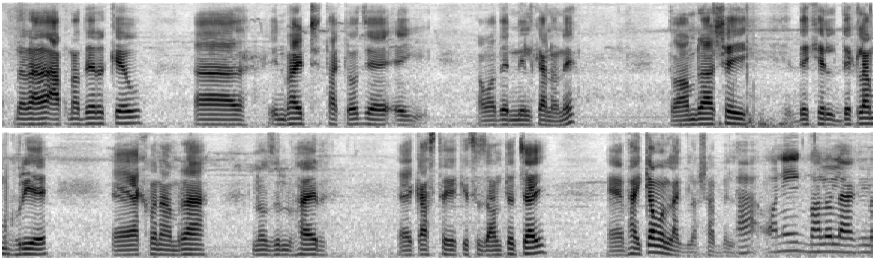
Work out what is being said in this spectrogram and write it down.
আপনারা আপনাদেরকেও ইনভাইট থাকল যে এই আমাদের নীলকাননে। তো আমরা সেই দেখে দেখলাম, ঘুরিয়ে এখন আমরা নজরুল ভাইয়ের কাছ থেকে কিছু জানতে চাই। ভাই, কেমন লাগল সব মিলে? অনেক ভালো লাগল।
